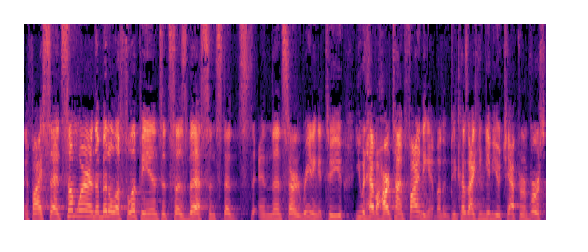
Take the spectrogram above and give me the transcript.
If I said somewhere in the middle of Philippians it says this instead, and then started reading it to you, you would have a hard time finding it. But because I can give you a chapter and verse,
